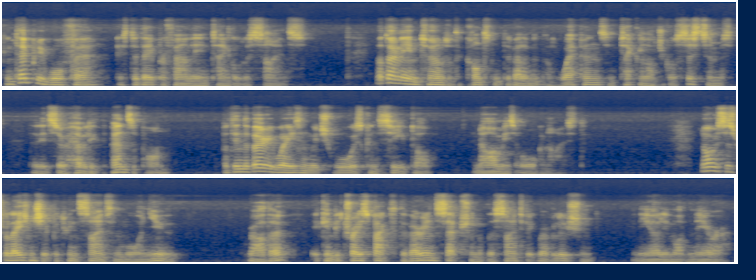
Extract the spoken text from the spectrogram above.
Contemporary warfare is today profoundly entangled with science, not only in terms of the constant development of weapons and technological systems that it so heavily depends upon, but in the very ways in which war is conceived of and armies are organized. Nor is this relationship between science and war new. Rather, it can be traced back to the very inception of the scientific revolution in the early modern era.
